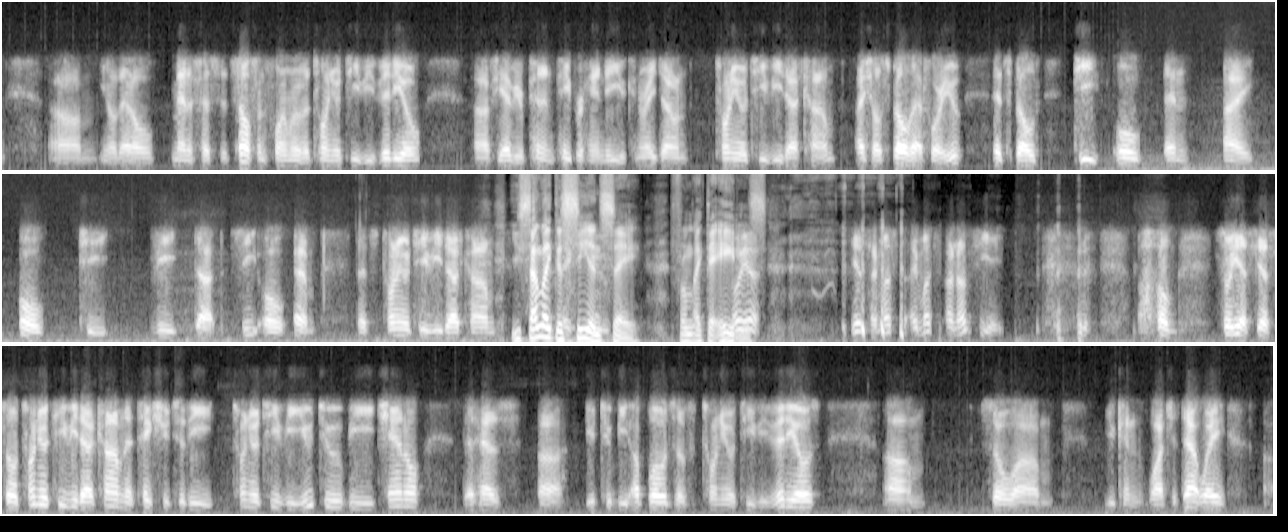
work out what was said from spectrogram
um, you know, that'll manifest itself in form of a Tonio TV video. Uh, if you have your pen and paper handy, you can write down toniotv.com. I shall spell that for you. It's spelled T O N I O T V dot C O M. That's toniotv.com. You sound like the Thank see and you. say from like the 80s. Oh, yeah. yes, I must. I must enunciate. um, so yes, yes. So TonioTV.com that takes you to the Tonio TV YouTube channel that has uh, YouTube uploads of Tonio TV videos. Um, so um, you can watch it that way.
